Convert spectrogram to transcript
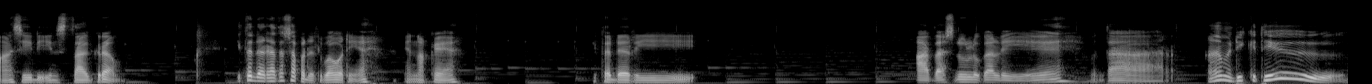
Masih di Instagram. Kita dari atas apa dari bawah nih ya? Enaknya ya. Kita dari atas dulu kali ya. Bentar. Ah, dikit yuk.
